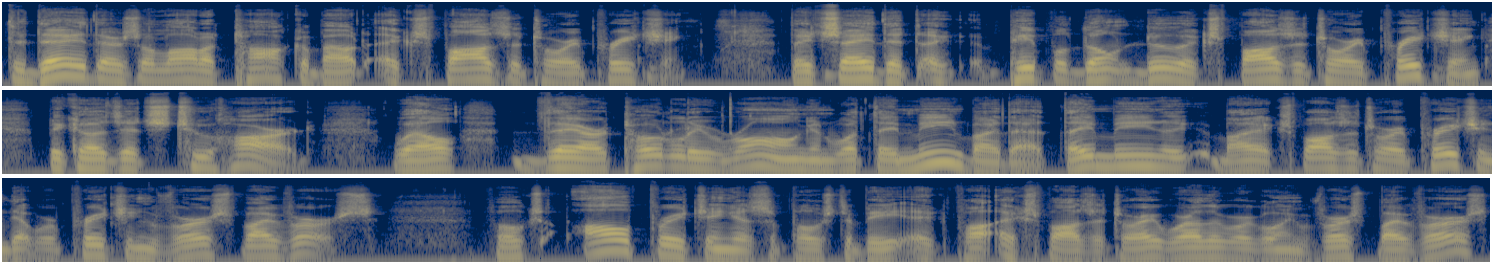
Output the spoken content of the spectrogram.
Today, there's a lot of talk about expository preaching. They say that uh, people don't do expository preaching because it's too hard. Well, they are totally wrong in what they mean by that. They mean uh, by expository preaching that we're preaching verse by verse. Folks, all preaching is supposed to be expository, whether we're going verse by verse,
